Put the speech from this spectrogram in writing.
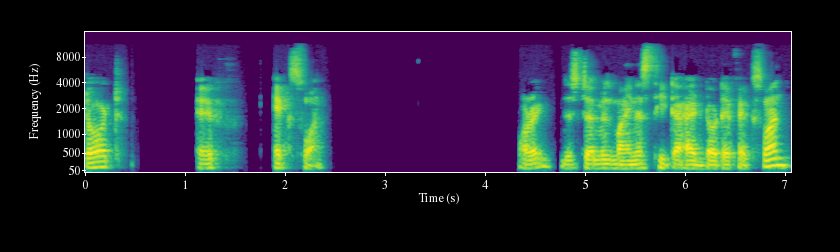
dot f x1 all right this term is minus theta hat dot fx1 and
